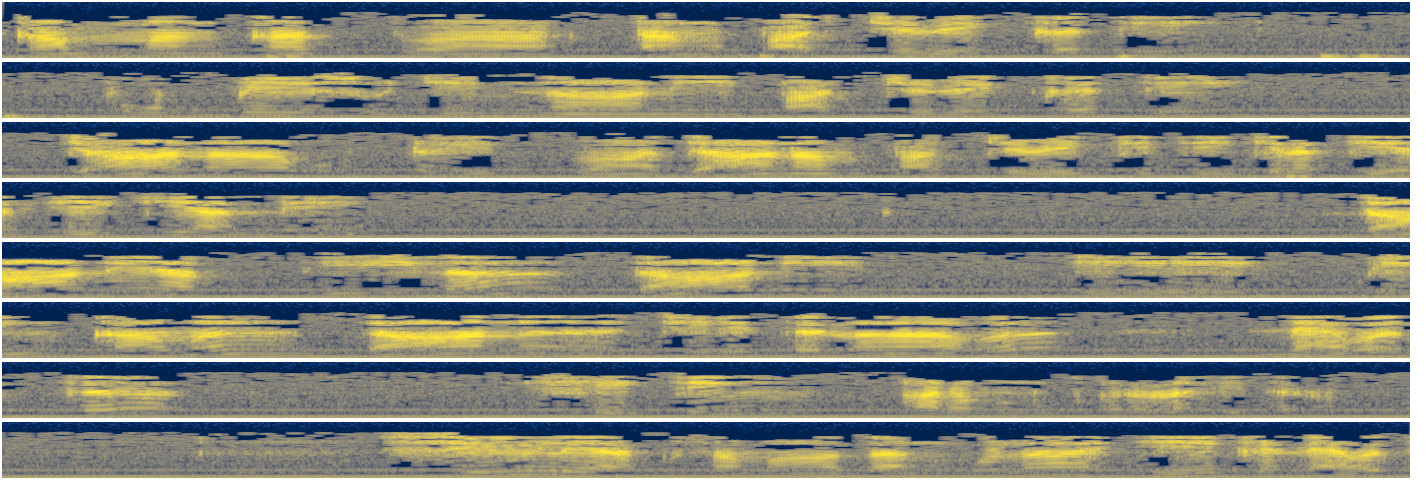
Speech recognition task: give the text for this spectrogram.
කම්මං කତ୍වා තං පච්චවෙක්කති පුබ්බේ සුචින්නානි පච්චවෙක්කති ඥානා උට්ඨිත්වා ඥානම් පච්චවෙක්කති කියලා කියන්නේ. ඒ කියන්නේ දානයක් දීලා දානි ඒ පින්කම දාන චේතනාව නැවත හිතින් අරමුණු කරලා හිතනවා. සීලයක් සමාදන් වුණා ඒක නැවත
